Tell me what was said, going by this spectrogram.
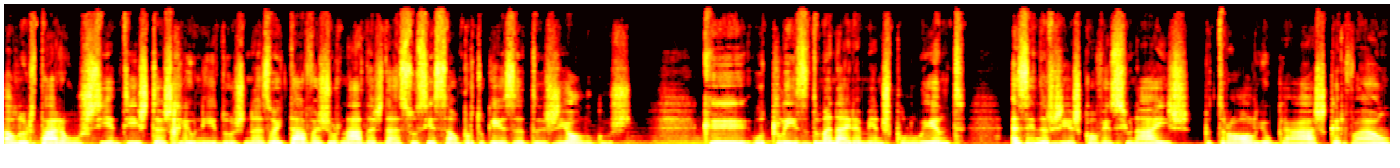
alertaram os cientistas reunidos nas oitavas jornadas da Associação Portuguesa de Geólogos. Que utilize de maneira menos poluente as energias convencionais, petróleo, gás, carvão,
